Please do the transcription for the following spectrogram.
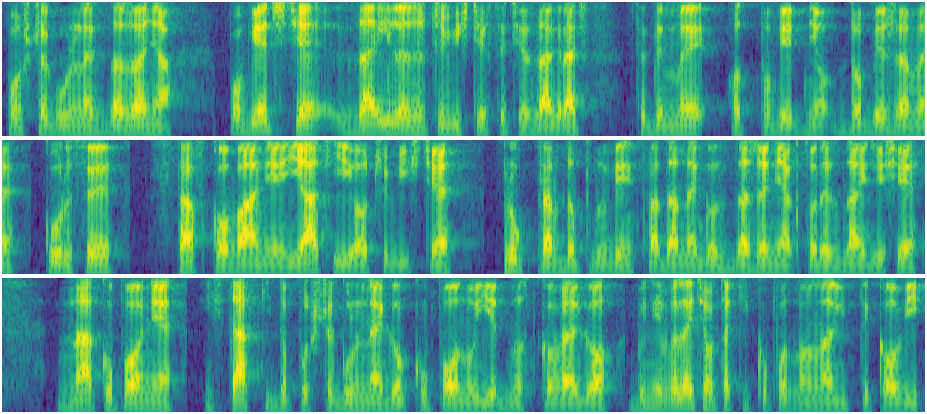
poszczególne zdarzenia. Powiedzcie, za ile rzeczywiście chcecie zagrać, wtedy my odpowiednio dobierzemy kursy, stawkowanie, jak i oczywiście próg prawdopodobieństwa danego zdarzenia, które znajdzie się na kuponie i stawki do poszczególnego kuponu jednostkowego, by nie wyleciał taki kupon analitykowi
